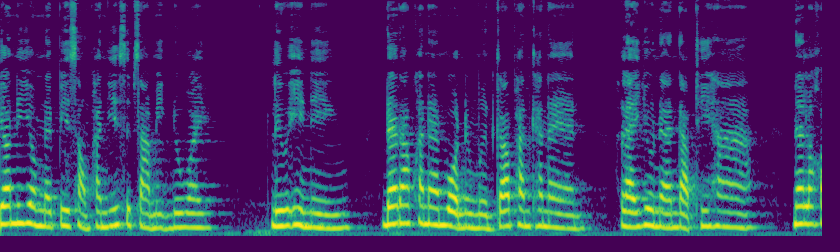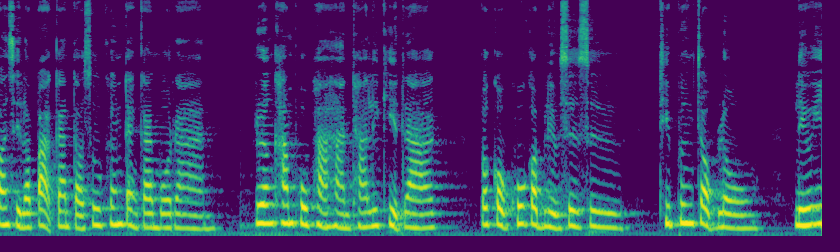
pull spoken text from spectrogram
ยอดนิยมในปี 2023 อีกด้วยหลิวอีนิง ได้รับคะแนนโหวต19,000 คะแนน และอยู่ในอันดับที่ 5 ในละครศิลปะการต่อสู้เครื่องแต่งกายโบราณ เรื่องข้ามภูผาหานทาลิขิตรัก ประกบคู่กับหลิวซือซือที่เพิ่งจบลงหลิวอี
